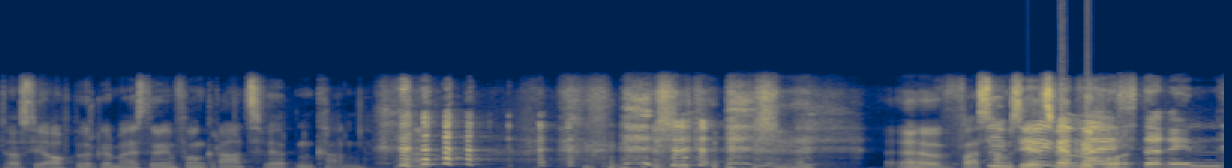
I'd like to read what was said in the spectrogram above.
dass sie auch Bürgermeisterin von Graz werden kann. Ja? äh, was die haben Sie jetzt wirklich vor? Bürgermeisterin.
